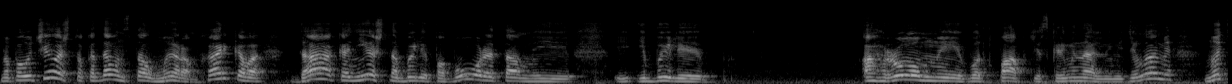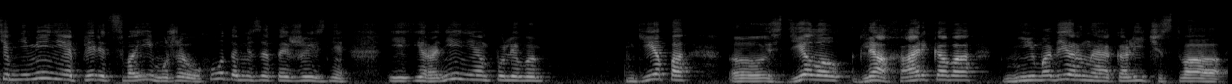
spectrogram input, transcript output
но получилось, что когда он стал мэром Харькова, да, конечно, были поборы там, и, и, и были огромные вот папки с криминальными делами, но тем не менее перед своим уже уходом из этой жизни и, и ранением пулевым Гепа э, сделал для Харькова неимоверное количество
